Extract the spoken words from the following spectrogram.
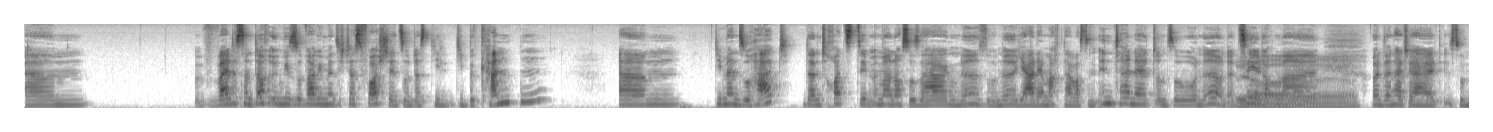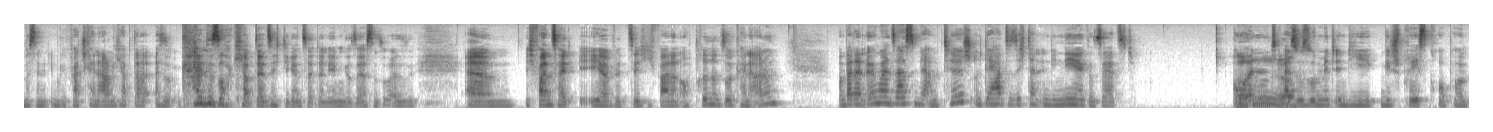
ähm, weil das dann doch irgendwie so war, wie man sich das vorstellt, so dass die, die Bekannten ähm, die man so hat, dann trotzdem immer noch so sagen, ne, so, ne, ja, der macht da was im Internet und so, ne, und erzähl ja, doch mal. Ja, Und dann hat er halt so ein bisschen mit ihm gequatscht, keine Ahnung, ich habe da, also keine Sorge, ich habe da jetzt nicht die ganze Zeit daneben gesessen, so, also ähm, ich fand es halt eher witzig, ich war dann auch drin und so, keine Ahnung. Und dann irgendwann saßen wir am Tisch und der hatte sich dann in die Nähe gesetzt. Ah, und oh, also so mit in die Gesprächsgruppe.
